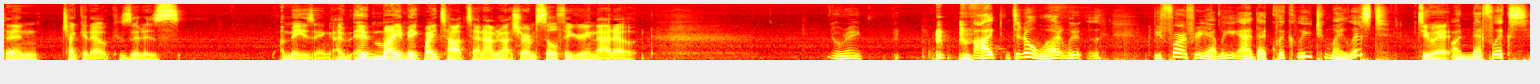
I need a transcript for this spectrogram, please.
then check it out because it is amazing. I, it might make my top 10. I'm not sure. I'm still figuring that out. All right. I, do you know what? We, before I forget, we add that quickly to my list. Do it. on Netflix.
